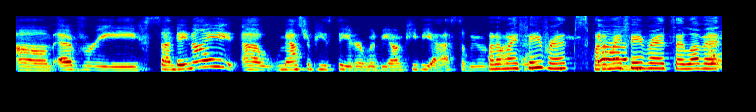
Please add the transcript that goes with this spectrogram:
um, every Sunday night. Uh, Masterpiece Theater would be on PBS, so we would. One of my favorites. One of my favorites. I love it.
